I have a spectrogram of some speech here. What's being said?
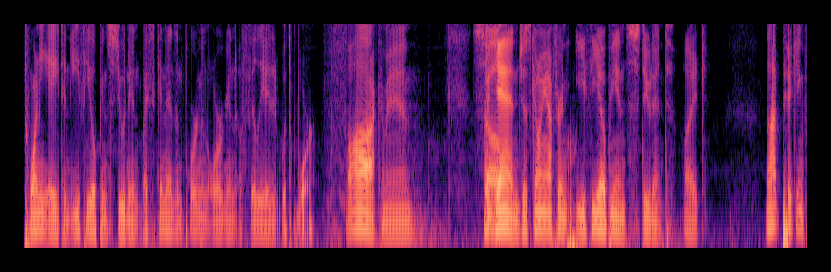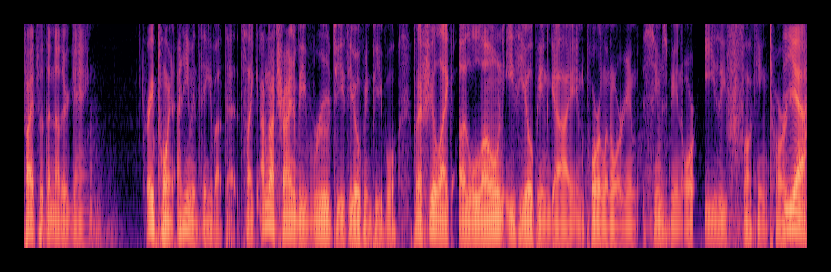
28, an Ethiopian student, by skinheads in Portland, Oregon, affiliated with war. Fuck, man. So Again, just going after an Ethiopian student. Like, not picking fights with another gang. Great point. I didn't even think about that. It's like I'm not trying to be rude to Ethiopian people, but I feel like a lone Ethiopian guy in Portland, Oregon, seems to be an or- easy fucking target. Yeah.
